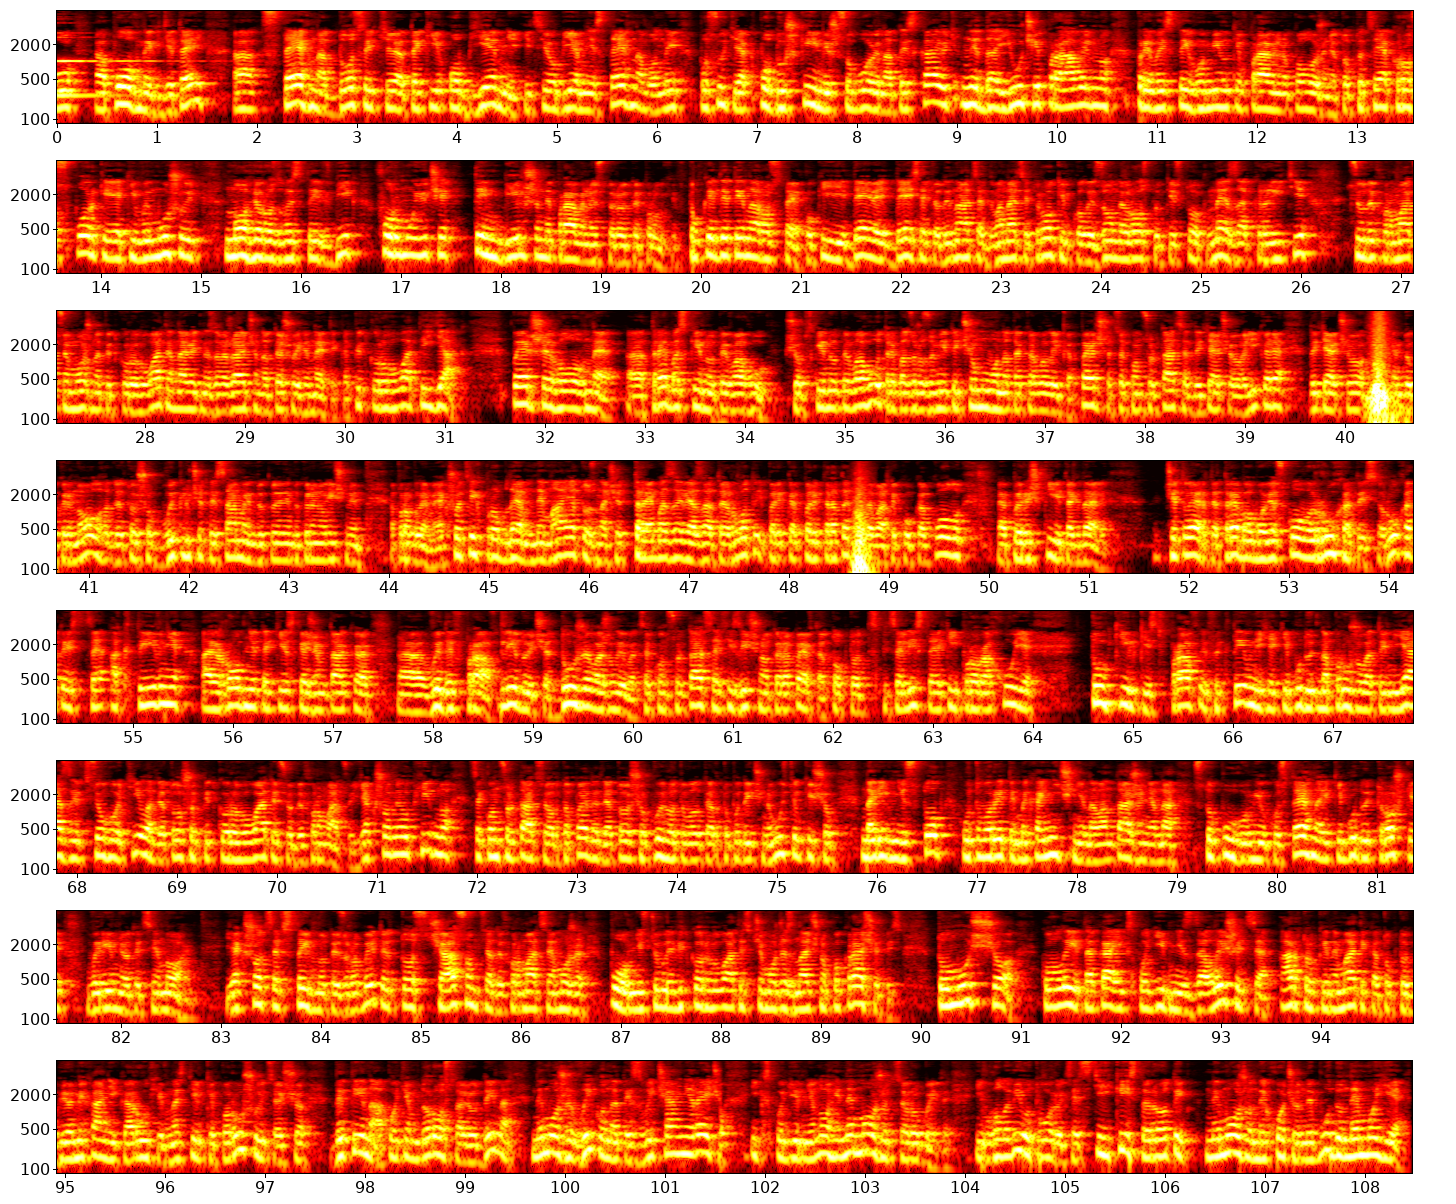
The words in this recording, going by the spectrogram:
у повних дітей е, стегна досить е, такі об'ємні, і ці об'ємні стегна вони по суті як подушки між собою натискають, не даючи правильно привести гомілки в правильне положення. Тобто це як розпорки, які вимушують ноги розвести в бік, формуючи тим більше неправильний стереотип рухів. Поки дитина росте, поки їй 9, 10, 11, 12 років, коли зони росту кісток не закриті. Цю деформацію можна підкоригувати, навіть незважаючи на те, що генетика. Підкоригувати як? Перше головне, е, треба скинути вагу. Щоб скинути вагу, треба зрозуміти, чому вона така велика. Перше це консультація дитячого лікаря, дитячого ендокринолога для того, щоб виключити саме ендокрин- ендокринологічні проблеми. Якщо цих проблем немає, то значить треба зав'язати рот і перекратити давати кока-колу, е, пиріжки і так далі. Четверте, треба обов'язково рухатись. Рухатись це активні аеробні такі, скажімо так, е, е, види вправ. Слідуюче, дуже важливе це консультація фізичного терапевта, тобто спеціаліста, який прорахує. Ту кількість вправ ефективних, які будуть напружувати м'язи всього тіла для того, щоб підкоригувати цю деформацію. Якщо необхідно, це консультація ортопеда для того, щоб виготовити ортопедичні устілки, щоб на рівні стоп утворити механічні навантаження на стопу гумілку стегна, які будуть трошки вирівнювати ці ноги. Якщо це встигнути зробити, то з часом ця деформація може повністю відкоригуватись чи може значно покращитись, тому що коли така ікс-подібність залишиться, артрокінематика, тобто біомеханіка рухів настільки порушується, що дитина, а потім доросла людина не може виконати звичайні речі. Ікс-подібні ноги не можуть це робити. І в голові утворюється стійкий стереотип: не можу, не хочу, не буду, не моє.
